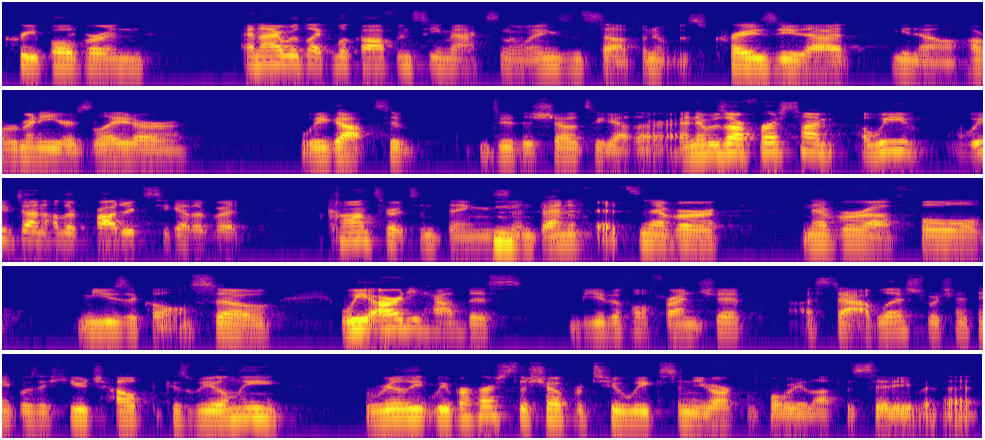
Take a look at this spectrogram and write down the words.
creep over and and i would like look off and see max in the wings and stuff and it was crazy that you know however many years later we got to do the show together and it was our first time we've we've done other projects together but concerts and things Hmm. and benefits never never a full musical so we already had this beautiful friendship established which i think was a huge help because we only really we rehearsed the show for two weeks in new york before we left the city with it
